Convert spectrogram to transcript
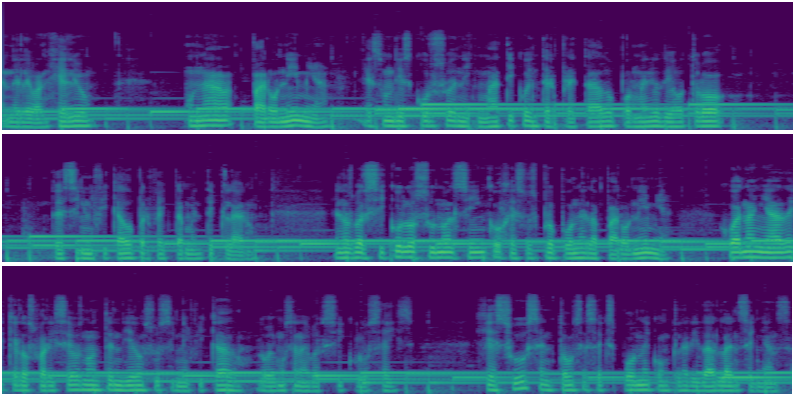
en el Evangelio, una paronimia es un discurso enigmático interpretado por medio de otro de significado perfectamente claro. En los versículos 1 al 5 Jesús propone la paronimia. Juan añade que los fariseos no entendieron su significado, lo vemos en el versículo 6. Jesús entonces expone con claridad la enseñanza.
